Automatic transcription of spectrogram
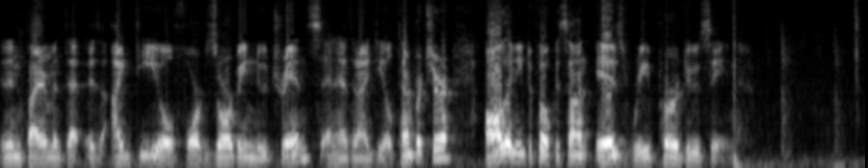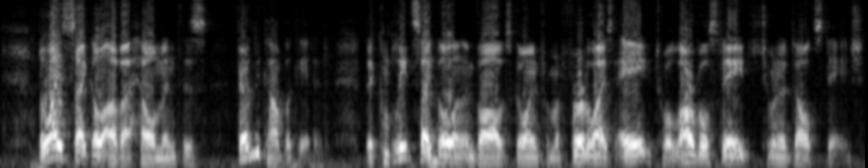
an environment that is ideal for absorbing nutrients and has an ideal temperature. All they need to focus on is reproducing. The life cycle of a helminth is fairly complicated. The complete cycle involves going from a fertilized egg to a larval stage to an adult stage.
